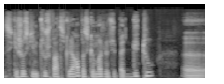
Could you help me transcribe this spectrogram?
c'est quelque chose qui me touche particulièrement parce que moi, je ne suis pas du tout euh,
